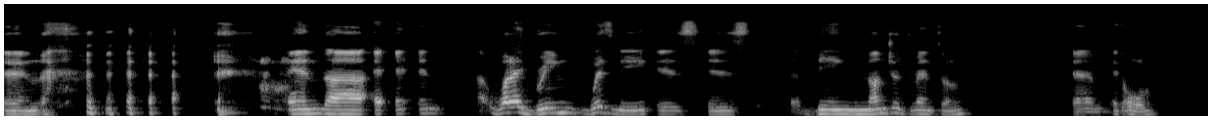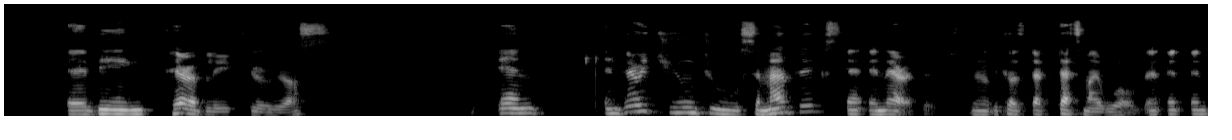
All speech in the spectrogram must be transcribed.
And and uh, and, uh, what I bring with me is is uh, being non-judgmental um, at all, uh, being terribly curious, and and very tuned to semantics and, and narratives, you know, because that that's my world. And, and and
